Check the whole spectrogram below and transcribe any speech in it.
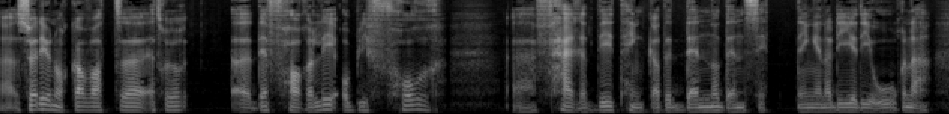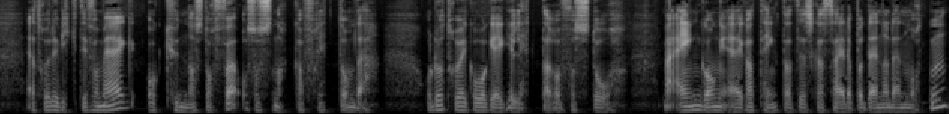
Eh, så er det jo noe av at jeg tror det er farlig å bli for ferdig, tenke at det er den og den setningen og de og de ordene. Jeg tror det er viktig for meg å kunne stoffet, og så snakke fritt om det. Og da tror jeg òg jeg er lettere å forstå. Med en gang jeg har tenkt at jeg skal si det på den og den måten,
